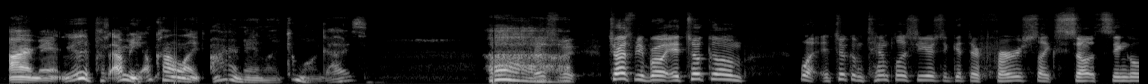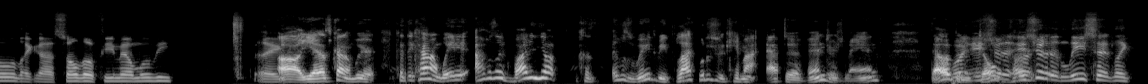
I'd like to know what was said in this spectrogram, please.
Iron Man. You, push I mean, I'm kind of like Iron Man. Like, come on, guys. Trust me, trust me, bro. It took them what? It took them ten plus years to get their first like so single like a solo female movie. Like, Oh yeah, that's kind of weird. Cause they kind of waited. I was like, why didn't y'all? Cause it was weird to be Black Widow should have came out after Avengers, man. That would well, it dope. it should at least had like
